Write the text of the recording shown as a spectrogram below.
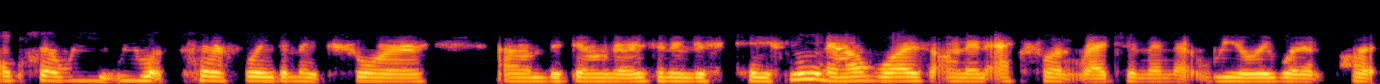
And so we, we look carefully to make sure um, the donors, and in this case, Nina, was on an excellent regimen that really wouldn't put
